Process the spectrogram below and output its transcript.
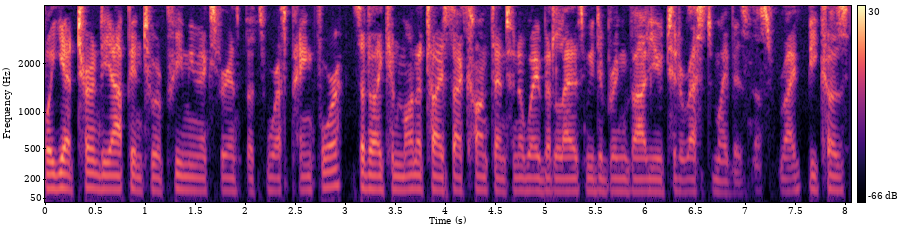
but yet turn the app into a premium experience that's worth paying for so that I can monetize that content in a way that allows me to bring value to the rest of my business, right? Because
